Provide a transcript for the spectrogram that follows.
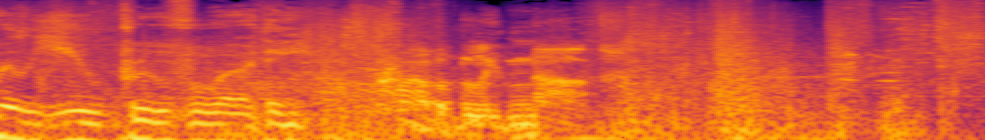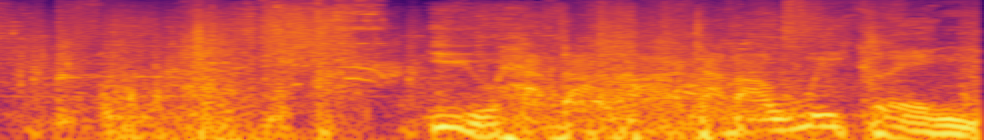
Will you prove worthy? Probably not. You have the heart of a weakling.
